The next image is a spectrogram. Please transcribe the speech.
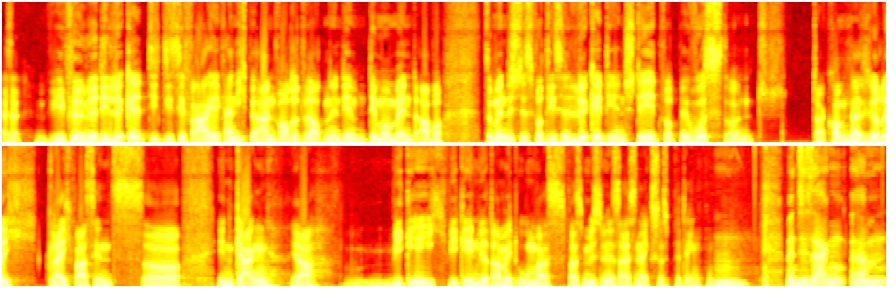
also wie füllen wir die Lücke? Die, diese Frage kann nicht beantwortet werden in dem, dem Moment, aber zumindest es wird diese Lücke, die entsteht, wird bewusst und da kommt natürlich gleich was ins äh, in Gang, ja, wie gehe ich, wie gehen wir damit um? Was, was müssen wir jetzt als nächstes bedenken? Hm. Wenn Sie sagen, ähm,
